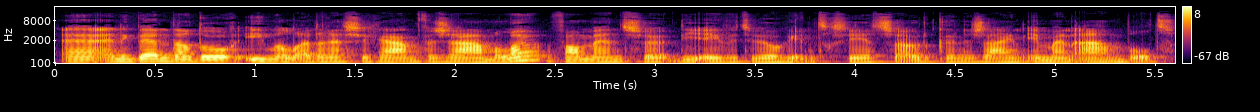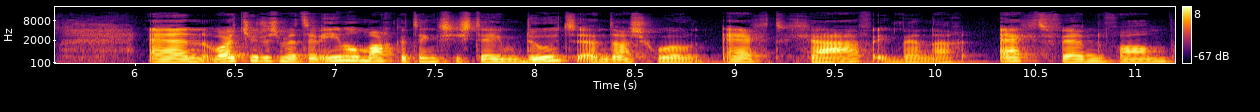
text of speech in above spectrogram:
Uh, en ik ben daardoor e-mailadressen gaan verzamelen van mensen die eventueel geïnteresseerd zouden kunnen zijn in mijn aanbod. En wat je dus met een e-mailmarketing systeem doet, en dat is gewoon echt gaaf. Ik ben daar echt fan van.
